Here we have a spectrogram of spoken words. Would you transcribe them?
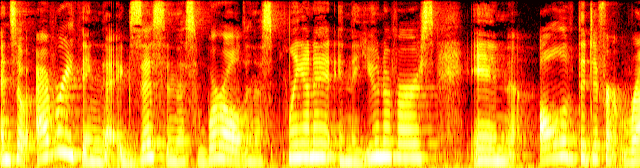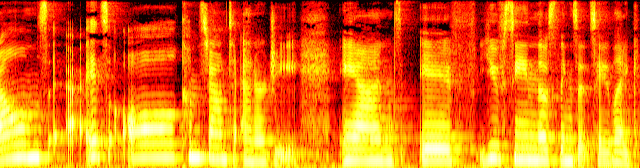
And so everything that exists in this world, in this planet, in the universe, in all of the different realms, it's all comes down to energy. And if you've seen those things that say like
